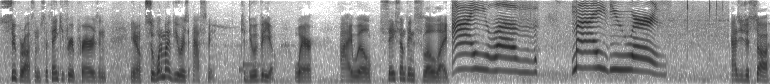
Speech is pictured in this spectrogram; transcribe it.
super awesome. So thank you for your prayers and you know. So one of my viewers asked me to do a video where I will say something slow like as you just saw,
